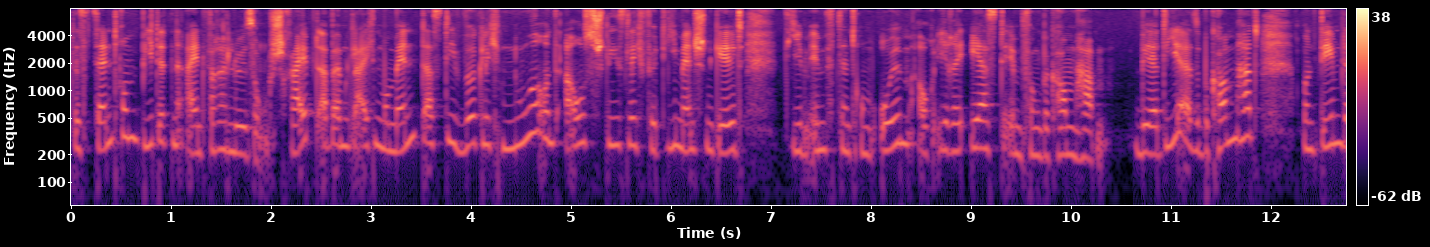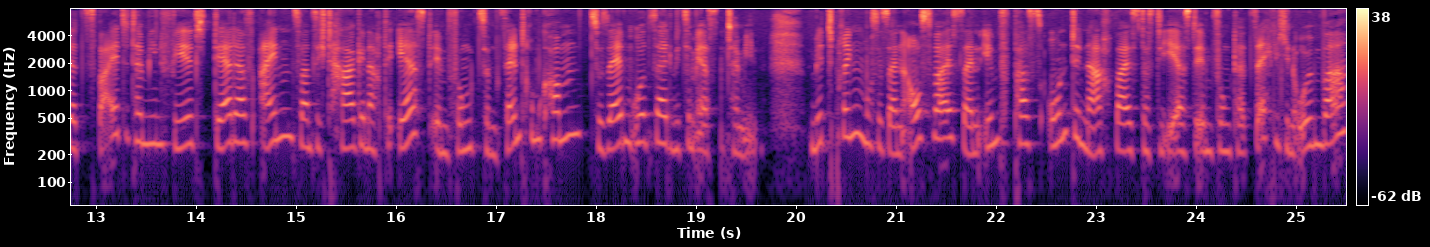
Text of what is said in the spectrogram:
Das Zentrum bietet eine einfache Lösung, schreibt aber im gleichen Moment, dass die wirklich nur und ausschließlich für die Menschen gilt, die im Impfzentrum Ulm auch ihre erste Impfung bekommen haben. Wer die also bekommen hat und dem der zweite Termin fehlt, der darf 21 Tage nach der Erstimpfung zum Zentrum kommen, zur selben Uhrzeit wie zum ersten Termin. Mitbringen muss er seinen Ausweis, seinen Impfpass und den Nachweis, dass die erste Impfung tatsächlich in Ulm war.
